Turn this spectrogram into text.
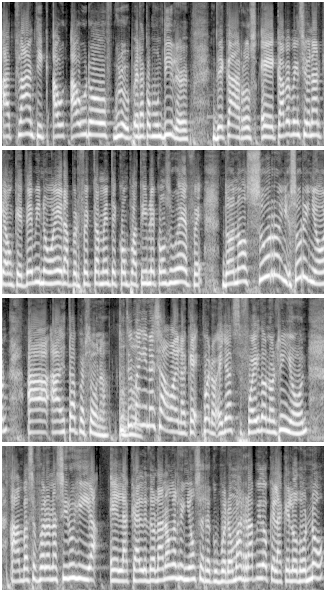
Atlantic Au- Auto Group, era como un dealer de carros. Eh, cabe mencionar que aunque Debbie no era perfectamente compatible con su jefe, donó su, ri- su riñón a, a esta persona. ¿Tú te imaginas esa vaina? Que, bueno, ella fue y donó el riñón, ambas se fueron a cirugía, en la que le donaron el riñón se recuperó más rápido que la que lo donó.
